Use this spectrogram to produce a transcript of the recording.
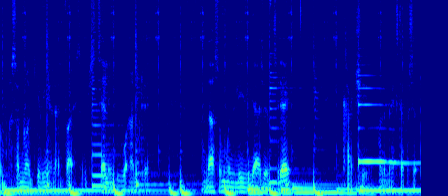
because I'm not giving you an advice. I'm just telling you what I'm doing. And that's what I'm going to leave you guys with today. Catch you on the next episode.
